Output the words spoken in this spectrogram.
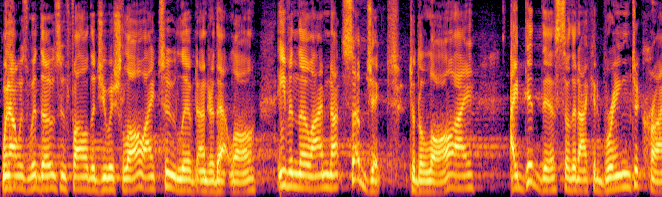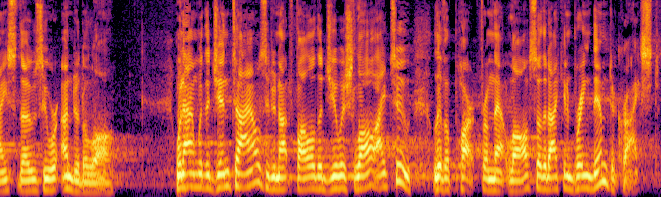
When I was with those who follow the Jewish law, I too lived under that law. Even though I'm not subject to the law, I I did this so that I could bring to Christ those who were under the law. When I'm with the Gentiles who do not follow the Jewish law, I too live apart from that law so that I can bring them to Christ.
